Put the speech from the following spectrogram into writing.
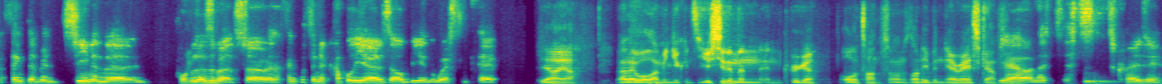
I think they've been seen in the in Port Elizabeth. So I think within a couple of years they'll be in the Western Cape. yeah, yeah. No, they will. I mean, you can you see them in, in Kruger all the time. Sometimes not even near race camps. Yeah, and it's it's, it's crazy.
